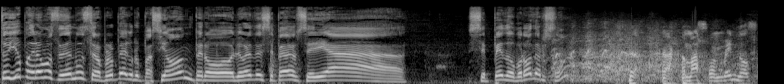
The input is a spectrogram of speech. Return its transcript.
tú y yo podríamos tener nuestra propia agrupación, pero en lugar de Cepeda sería Cepedo Brothers, ¿no? Más o menos.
